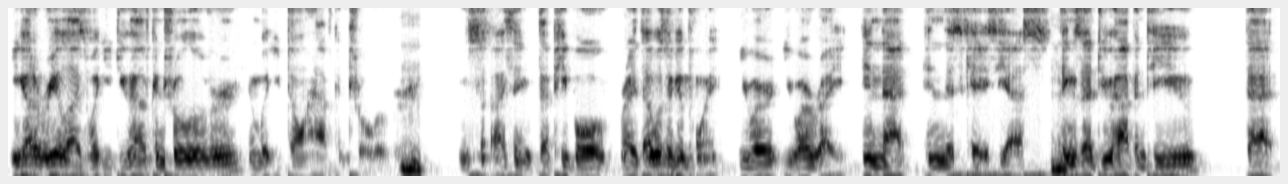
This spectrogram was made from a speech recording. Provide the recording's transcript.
you got to realize what you do have control over and what you don't have control over. Mhm. And so I think that people, right? That was a good point. You are you are right in that. In this case, yes, Mhm. things that do happen to you that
